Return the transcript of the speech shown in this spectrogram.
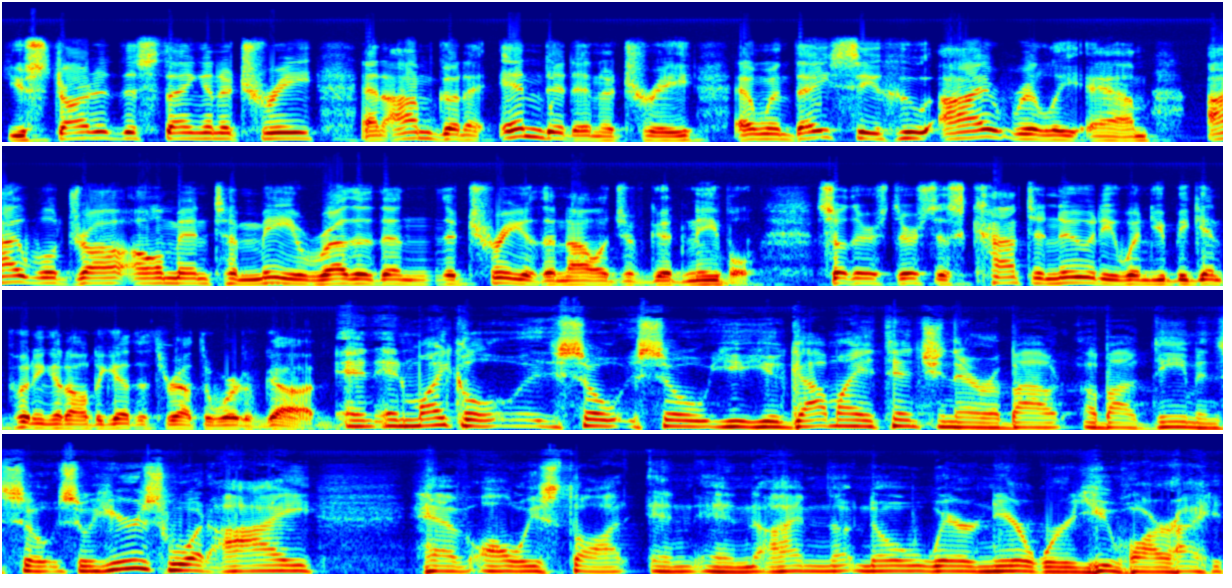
You started this thing in a tree, and I'm going to end it in a tree. And when they see who I really am, I will draw all men to me rather than the tree of the knowledge of good and evil. So there's there's this continuity when you begin putting it all together throughout the Word of God. And and Michael, so so you, you got my attention there about about demons. So so here's what I have always thought, and and I'm no, nowhere near where you are. I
